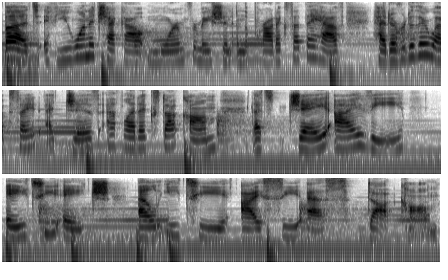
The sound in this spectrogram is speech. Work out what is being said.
But if you want to check out more information and the products that they have, head over to their website at jivathletics.com. That's J I V A T H L E T I C S com.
